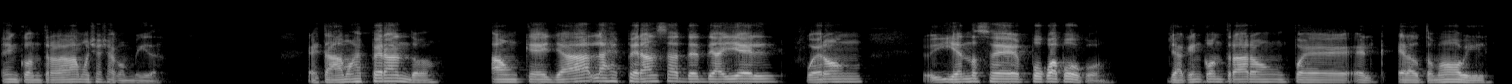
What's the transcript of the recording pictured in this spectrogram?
encontrar a la muchacha con vida. Estábamos esperando, aunque ya las esperanzas desde ayer fueron yéndose poco a poco, ya que encontraron pues el, el automóvil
